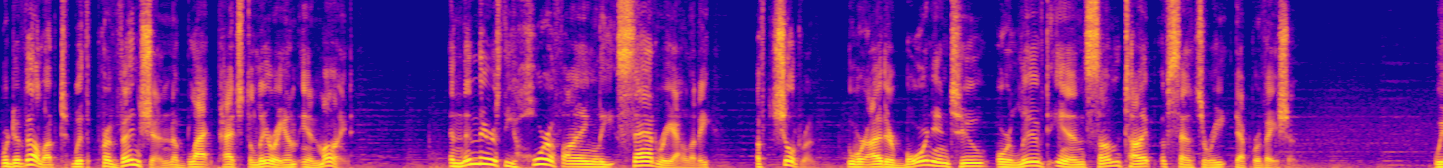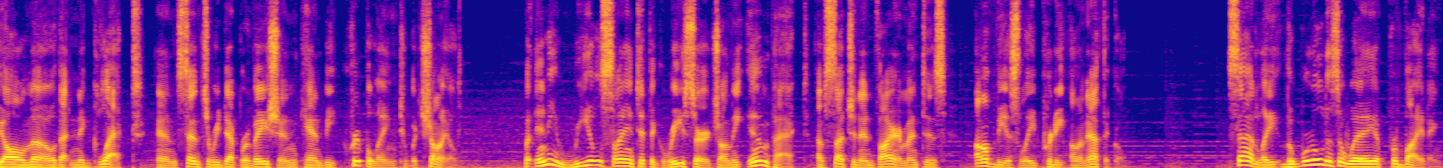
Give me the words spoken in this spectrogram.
were developed with prevention of black patch delirium in mind. And then there's the horrifyingly sad reality of children who were either born into or lived in some type of sensory deprivation. We all know that neglect and sensory deprivation can be crippling to a child, but any real scientific research on the impact of such an environment is obviously pretty unethical. Sadly, the world is a way of providing,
